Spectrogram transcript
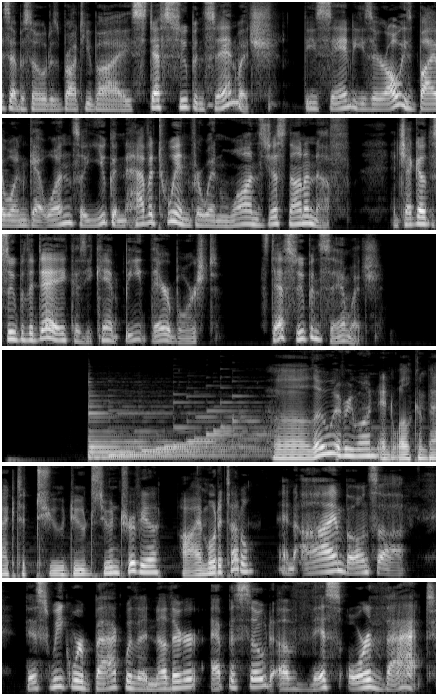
This episode is brought to you by Steph's Soup and Sandwich. These Sandies are always buy one, get one, so you can have a twin for when one's just not enough. And check out the soup of the day, because you can't beat their borscht. Steph's Soup and Sandwich. Hello, everyone, and welcome back to Two Dudes Doing Trivia. I'm Oda Tuttle. And I'm Bonesaw. This week we're back with another episode of This or That.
